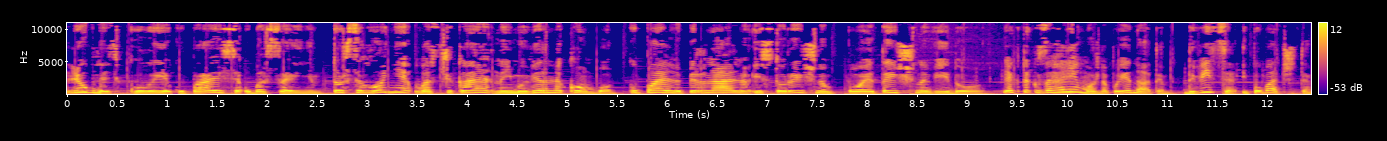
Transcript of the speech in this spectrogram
люблять, коли я купаюся у басейні. Тож сьогодні вас чекає неймовірне комбо: купально, пірнально, історично, поетичне відео. Як так взагалі можна поєднати? Дивіться і побачите.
